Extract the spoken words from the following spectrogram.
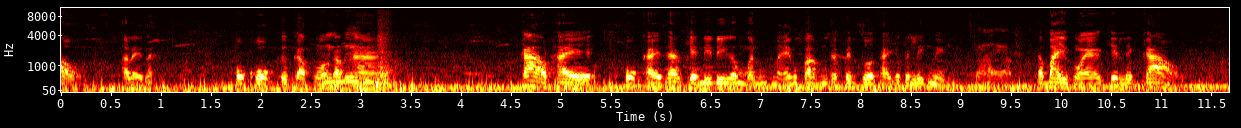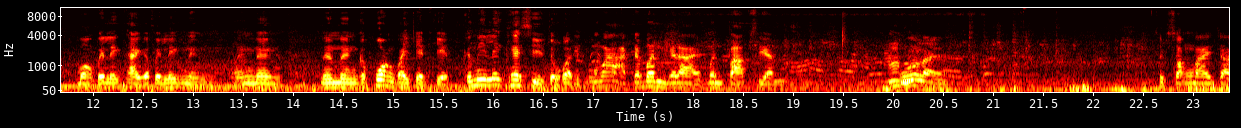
99 อะไรนะ 66 คือกลับหัวกลับหาง 9ไทย6ไทยถ้าเขียนดีๆก็เหมือนหมายความถ้าเป็นตัวไทยก็เป็นเลขหนึ่งใช่ครับถ้าใบหวยเขียนเลข9มองเป็นเลขไทยก็เป็นเลขหนึ่งหนึ่งหนึ่งหนึ่งหนึ่งก็พ่วงไปเจ็ดเจ็ดก็มีเลขแค่สี่ตัวผมว่าอาจจะเบิ้ลก็ได้เบิ้ลปราบเซียนโอ้อะไรสิบสองใบจ้ะ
